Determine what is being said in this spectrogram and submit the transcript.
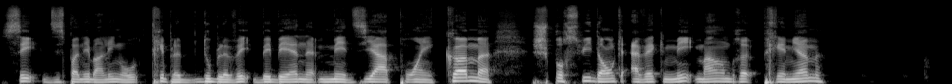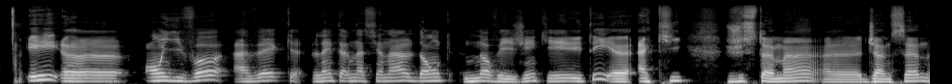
C'est disponible en ligne au www.bbnmedia.com. Je poursuis donc avec mes membres premium. Et euh, on y va avec l'international donc norvégien qui a été euh, acquis justement euh, Johnson.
